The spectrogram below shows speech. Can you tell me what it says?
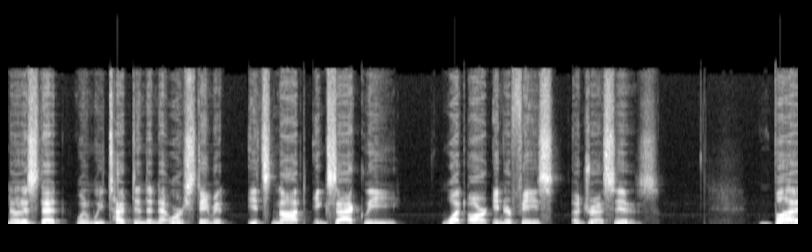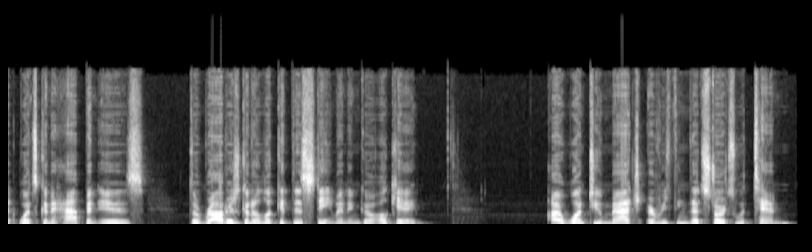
notice that when we typed in the network statement, it's not exactly what our interface address is. But what's going to happen is the router is going to look at this statement and go, okay, I want to match everything that starts with 10.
